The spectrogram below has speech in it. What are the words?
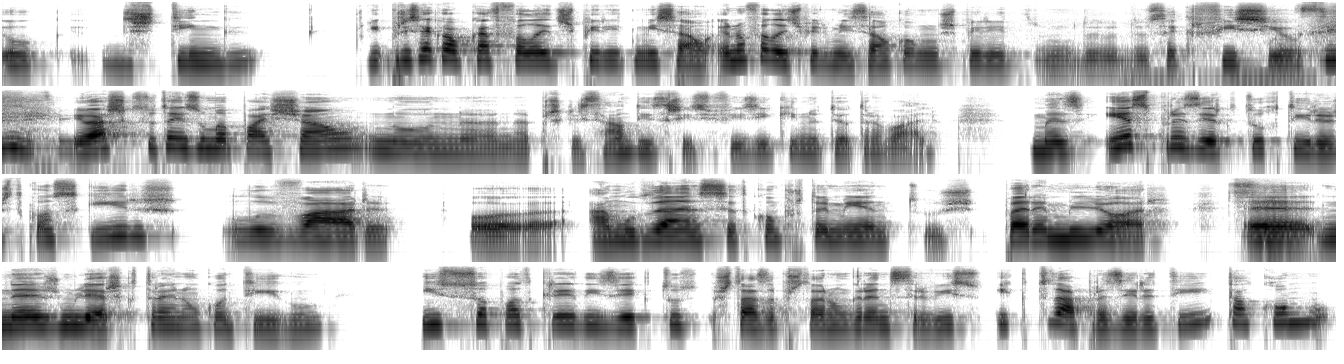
o que distingue. Por isso é que há bocado falei de espírito de missão. Eu não falei de espírito de missão como um espírito de, sacrifício. Sim, sim. Eu acho que tu tens uma paixão no, na, na prescrição de exercício físico e no teu trabalho. Mas esse prazer que tu retiras de conseguires levar à mudança de comportamentos para melhor uh, nas mulheres que treinam contigo, isso só pode querer dizer que tu estás a prestar um grande serviço e que te dá prazer a ti, tal como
